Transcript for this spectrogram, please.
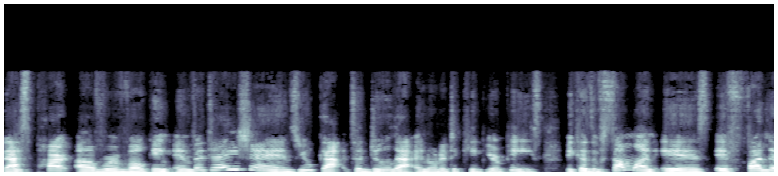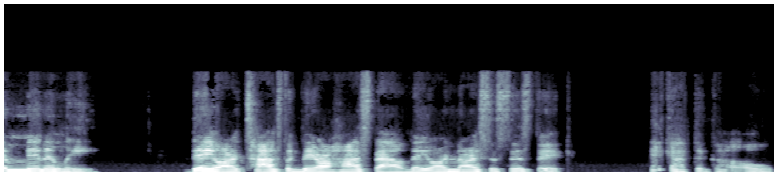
that's part of revoking invitations. You got to do that in order to keep your peace. Because if someone is, if fundamentally they are toxic, they are hostile, they are narcissistic, they got to go.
